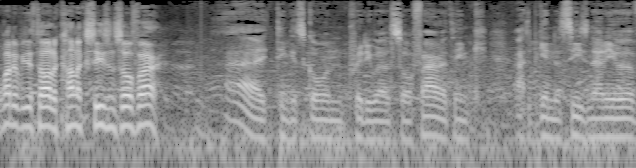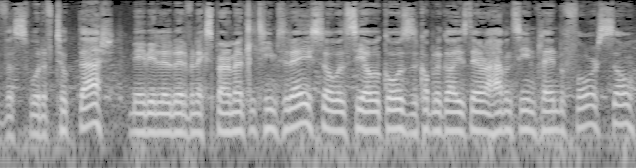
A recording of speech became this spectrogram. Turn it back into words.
What have you thought of Connacht's season so far? I think it's going pretty well so far. I think at the beginning of the season, any of us would have took that. Maybe a little bit of an experimental team today, so we'll see how it goes. There's a couple of guys there I haven't seen playing before, so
